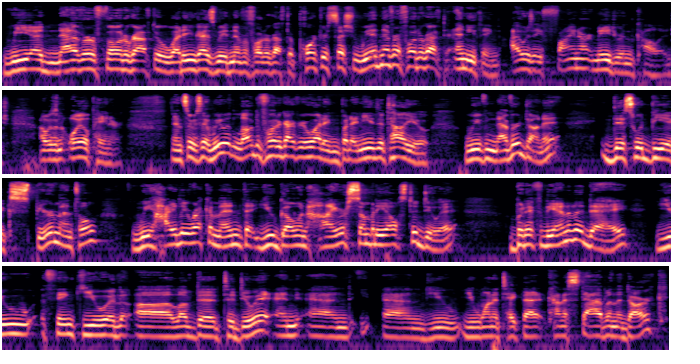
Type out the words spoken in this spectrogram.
We had never photographed a wedding, you guys. We had never photographed a portrait session. We had never photographed anything. I was a fine art major in college. I was an oil painter. And so we said, we would love to photograph your wedding, but I need to tell you, we've never done it. This would be experimental. We highly recommend that you go and hire somebody else to do it. But if at the end of the day you think you would uh, love to, to do it and and and you you want to take that kind of stab in the dark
